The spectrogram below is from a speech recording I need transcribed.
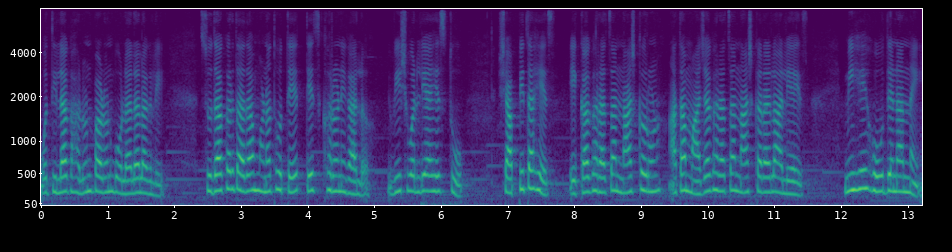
व तिला घालून पाडून बोलायला लागली. सुधाकर दादा म्हणत होते तेच खरं निघालं. विषवल्ली आहेस तू. शापित आहेस. एका घराचा नाश करून आता माझ्या घराचा नाश करायला आली आहेस. मी हे होऊ देणार नाही.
